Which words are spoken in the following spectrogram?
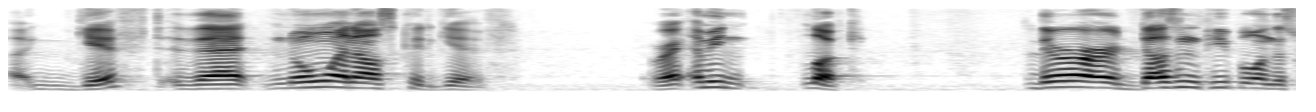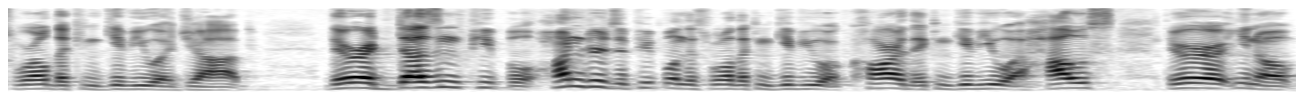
a gift that no one else could give, right? I mean, look, there are a dozen people in this world that can give you a job there are a dozen people, hundreds of people in this world that can give you a car, they can give you a house. There are, you know,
